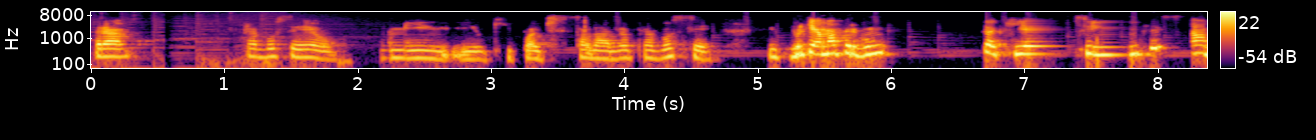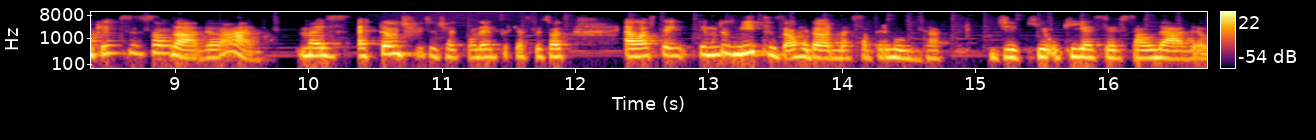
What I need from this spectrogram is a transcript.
para você ou para mim e o que pode ser saudável para você. Porque é uma pergunta que é simples. Ah, o que é ser saudável? Ah, mas é tão difícil de responder porque as pessoas elas têm, têm muitos mitos ao redor dessa pergunta de que o que é ser saudável.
